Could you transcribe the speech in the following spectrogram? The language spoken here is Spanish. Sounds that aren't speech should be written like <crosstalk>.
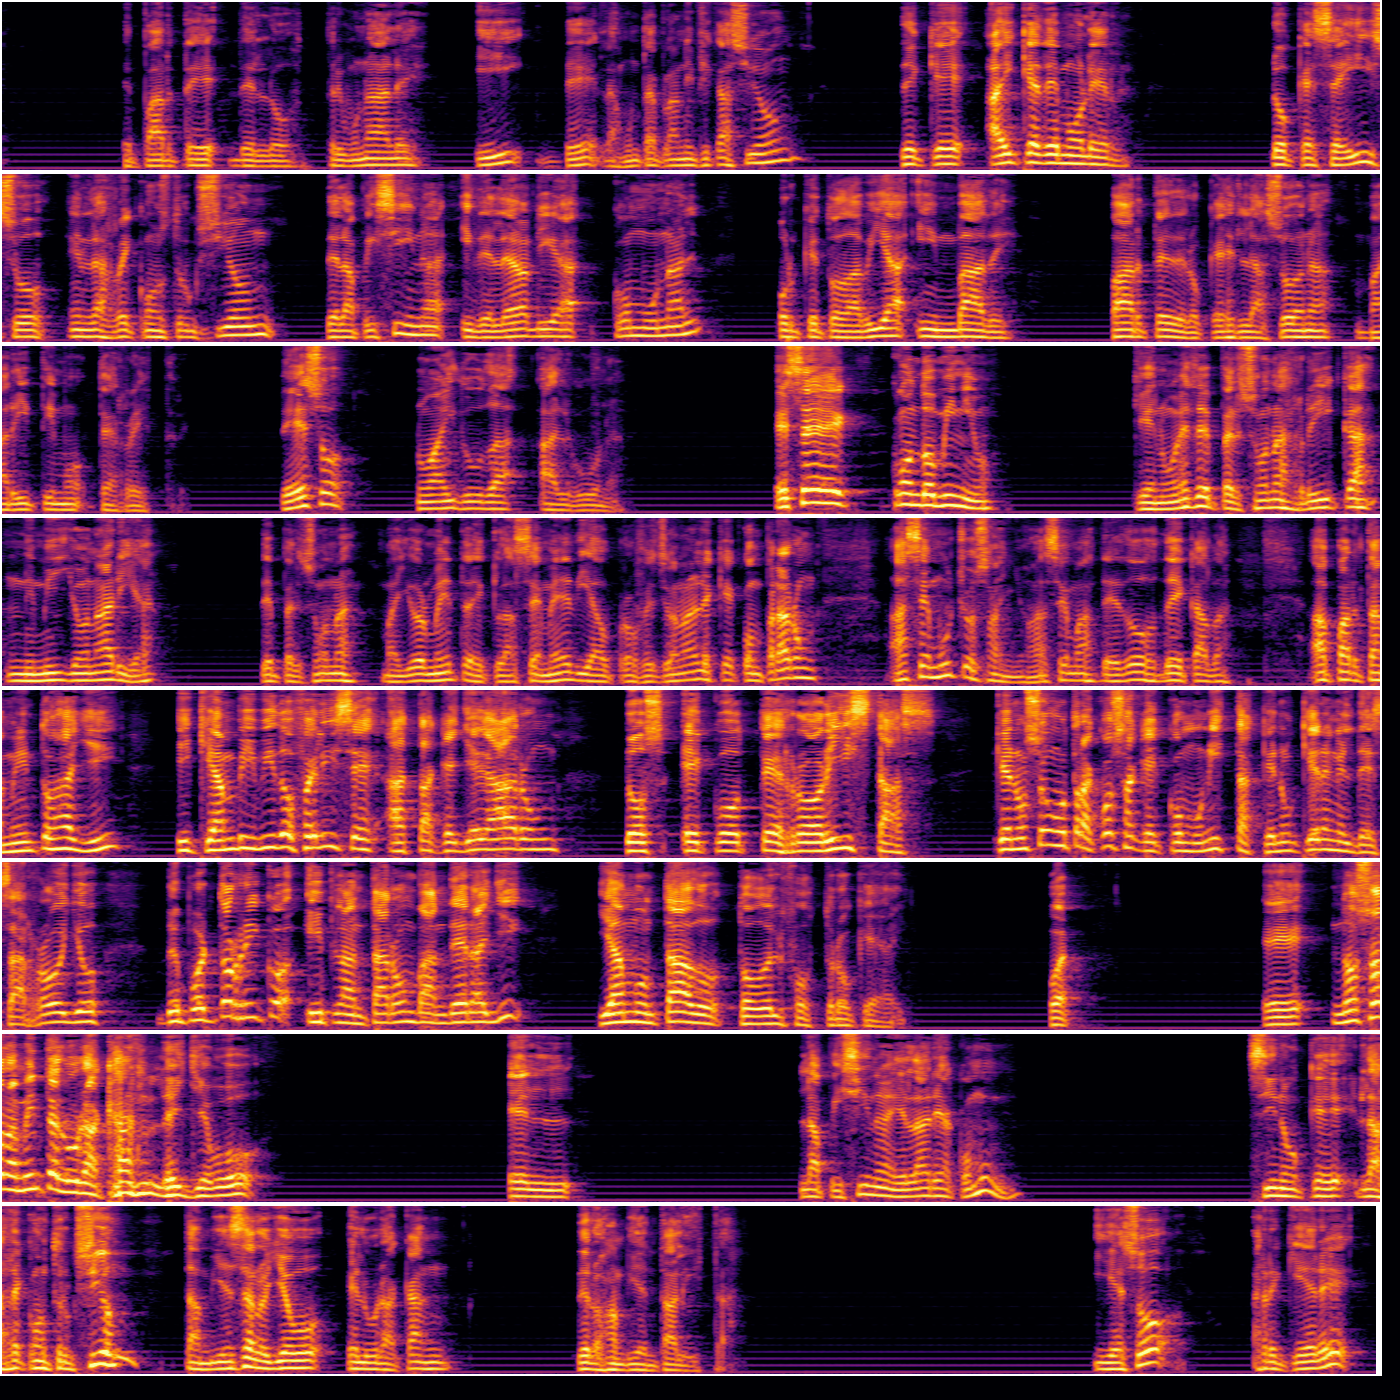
de parte de los tribunales y de la Junta de Planificación de que hay que demoler lo que se hizo en la reconstrucción de la piscina y del área comunal porque todavía invade parte de lo que es la zona marítimo terrestre. De eso no hay duda alguna. Ese condominio, que no es de personas ricas ni millonarias, de personas mayormente de clase media o profesionales que compraron hace muchos años, hace más de dos décadas, apartamentos allí y que han vivido felices hasta que llegaron los ecoterroristas que no son otra cosa que comunistas que no quieren el desarrollo de Puerto Rico y plantaron bandera allí y han montado todo el fostro que hay. Bueno, eh, no solamente el huracán <laughs> les llevó el, la piscina y el área común, sino que la reconstrucción también se lo llevó el huracán de los ambientalistas. Y eso requiere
